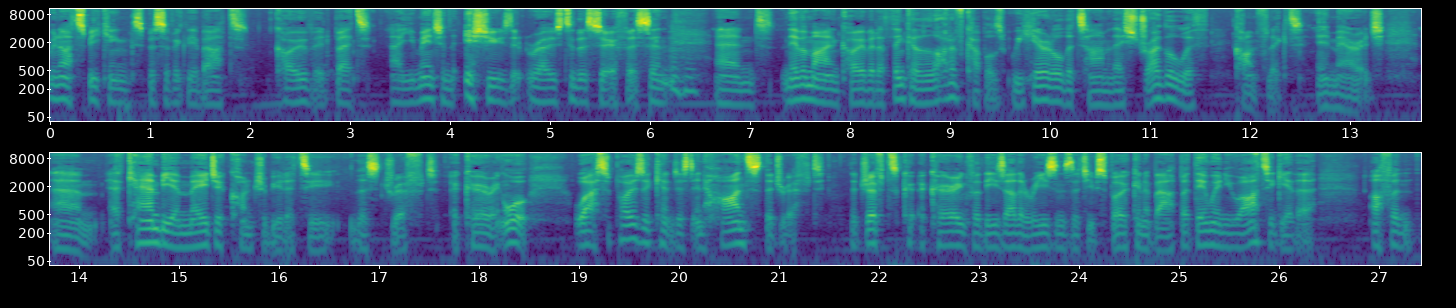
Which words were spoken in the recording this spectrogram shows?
we're not speaking specifically about COVID, but uh, you mentioned the issues that rose to the surface, and mm-hmm. and never mind COVID. I think a lot of couples we hear it all the time, and they struggle with conflict in marriage. Um, it can be a major contributor to this drift occurring, or well, I suppose it can just enhance the drift. The drift's c- occurring for these other reasons that you've spoken about, but then when you are together, often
